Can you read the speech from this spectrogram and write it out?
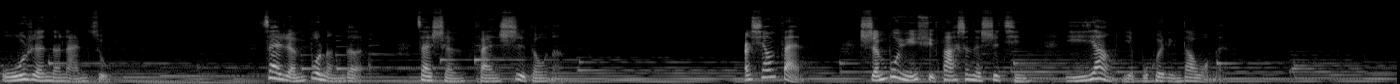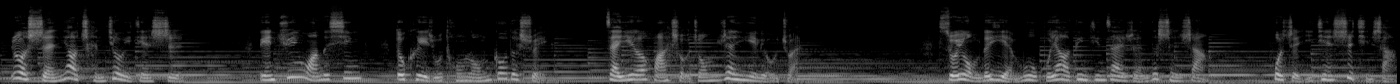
无人能拦阻。在人不能的，在神凡事都能。而相反，神不允许发生的事情，一样也不会临到我们。若神要成就一件事，连君王的心都可以如同龙沟的水，在耶和华手中任意流转。所以，我们的眼目不要定睛在人的身上，或者一件事情上，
